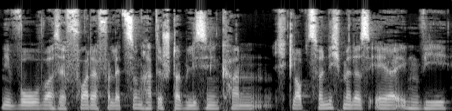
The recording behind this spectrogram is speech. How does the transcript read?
Niveau, was er vor der Verletzung hatte, stabilisieren kann. Ich glaube zwar nicht mehr, dass er irgendwie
